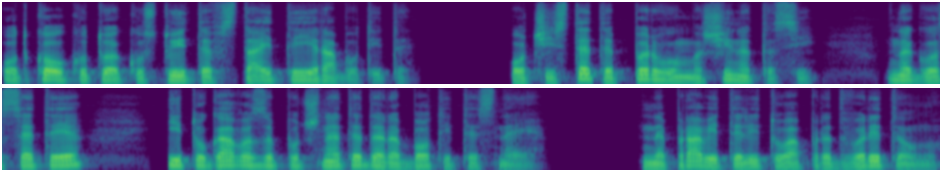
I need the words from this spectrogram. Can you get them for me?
отколкото ако стоите в стаите и работите. Очистете първо машината си, нагласете я и тогава започнете да работите с нея. Не правите ли това предварително?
